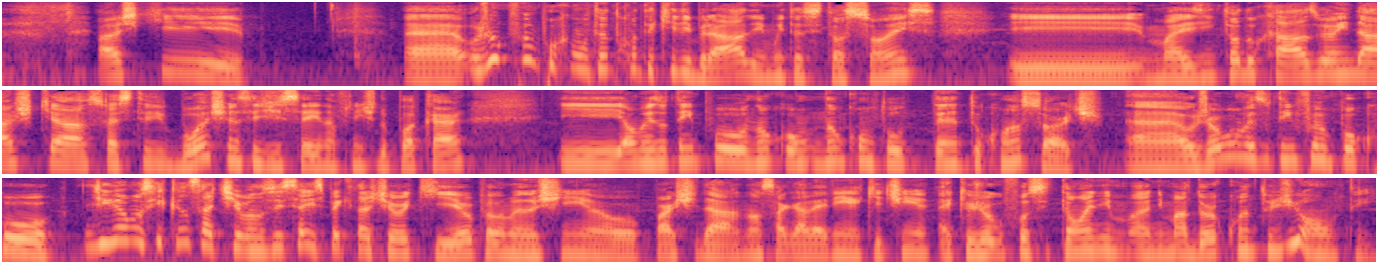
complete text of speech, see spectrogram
acho que é, o jogo foi um pouco um tanto quanto equilibrado em muitas situações, e mas em todo caso eu ainda acho que a Suécia teve boas chances de sair na frente do placar e ao mesmo tempo não, não contou tanto com a sorte. É, o jogo ao mesmo tempo foi um pouco, digamos que cansativo. Não sei se a expectativa que eu pelo menos tinha, ou parte da nossa galerinha aqui tinha, é que o jogo fosse tão anim- animador quanto de ontem.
